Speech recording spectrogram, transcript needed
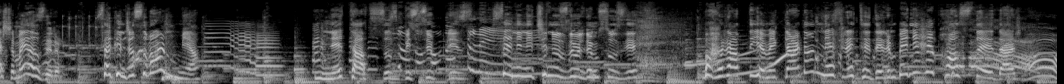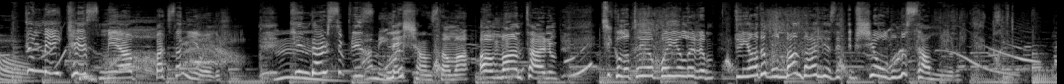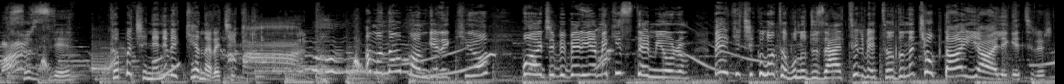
Başlamaya hazırım. Sakıncası var mı ya? Ne tatsız bir sürpriz. Senin için üzüldüm Suzi. Baharatlı yemeklerden nefret ederim. Beni hep hasta eder. Gülmeyi kes Mia. Baksan iyi olur. Kinder sürpriz. Ne şans ama. Aman tanrım. Çikolataya bayılırım. Dünyada bundan daha lezzetli bir şey olduğunu sanmıyorum. Suzi, kapa çeneni ve kenara çekil. Ama ne yapmam gerekiyor? Bu acı biberi yemek istemiyorum. Belki çikolata bunu düzeltir ve tadını çok daha iyi hale getirir.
